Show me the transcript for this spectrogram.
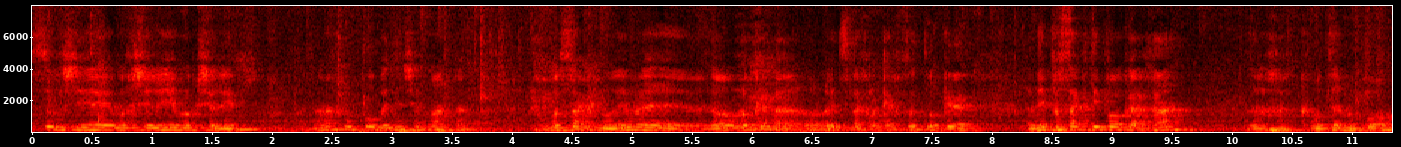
אסור שיהיה מכשירים לא כשרים. אז אנחנו פה בדין של מטה. פסקנו, אם לא, לא קרה, לא, לא הצלח לקחת אותו, כן? אני פסקתי פה ככה, זה כמותנו פה,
